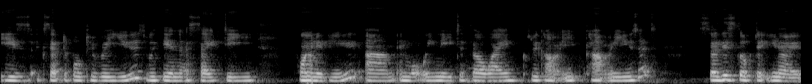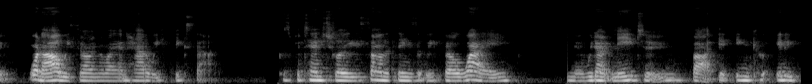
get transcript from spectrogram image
is acceptable to reuse within a safety point of view um, and what we need to throw away because we can't can't reuse it. So this looked at you know what are we throwing away and how do we fix that? Because potentially some of the things that we throw away you know, we don't need to, but it, it,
